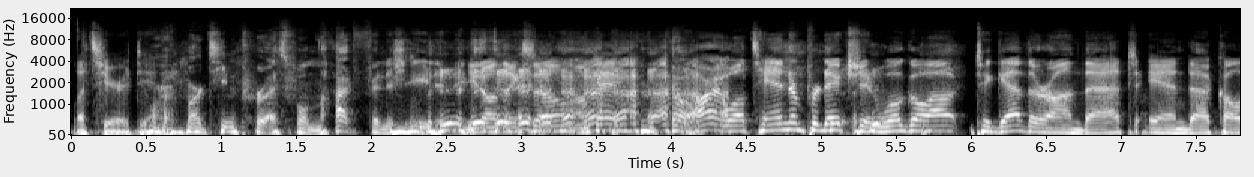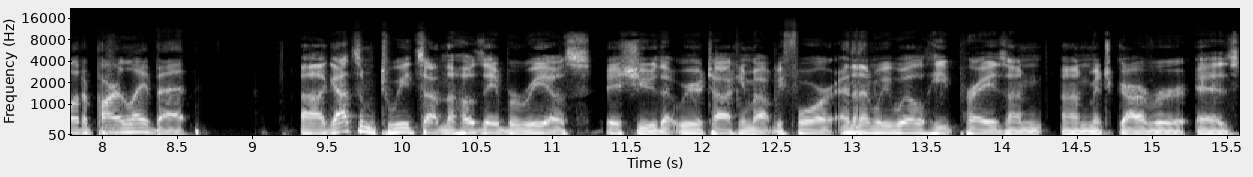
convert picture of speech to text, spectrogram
Let's hear it, Danny. Martin Perez will not finish eight innings. You don't think so? Okay. All right. Well, tandem prediction. We'll go out together on that and uh, call it a parlay bet. Uh, got some tweets on the Jose Berrios issue that we were talking about before, and then we will heap praise on on Mitch Garver as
